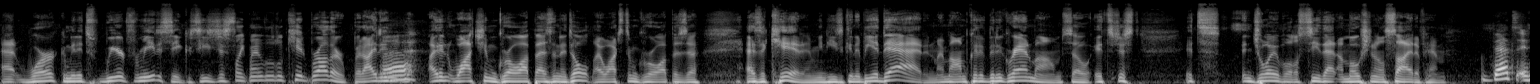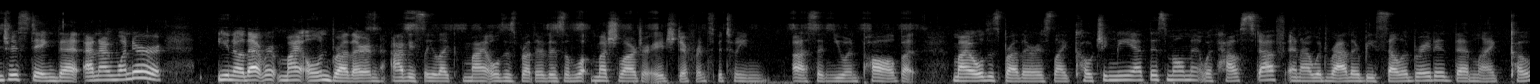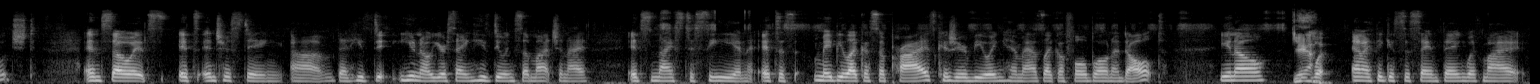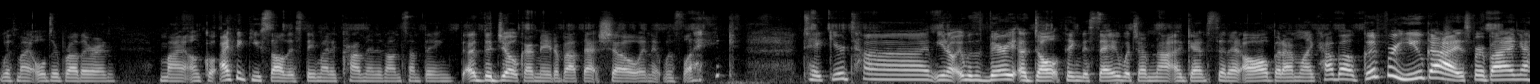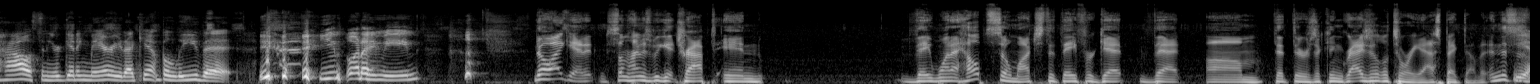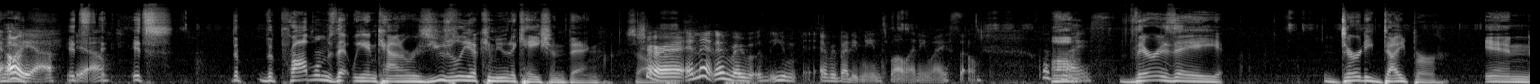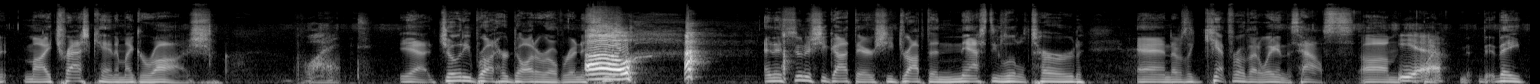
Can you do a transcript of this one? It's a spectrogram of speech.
at work. I mean, it's weird for me to see because he's just like my little kid brother. But I didn't. Uh. I didn't watch him grow up as an adult. I watched him grow up as a as a kid. I mean, he's going to be a dad, and my mom could have been a grandmom. So it's just it's enjoyable to see that emotional side of him. That's interesting. That, and I wonder, you know, that my own brother, and obviously, like my oldest brother, there's a much larger age difference between us and you and Paul. But my oldest brother is like coaching me at this moment with house stuff, and I would rather be celebrated than like coached. And so it's it's interesting um, that he's, do- you know, you're saying he's doing so much, and I. It's nice to see, and it's a, maybe like a surprise because you're viewing him as like a full blown adult, you know. Yeah. What, and I think it's the same thing with my with my older brother and my uncle. I think you saw this. They might have commented on something, uh, the joke I made about that show, and it was like, "Take your time." You know, it was a very adult thing to say, which I'm not against it at all. But I'm like, how about good for you guys for buying a house and you're getting married? I can't believe it. you know what I mean? No, I get it. Sometimes we get trapped in they want to help so much that they forget that um, that there's a congratulatory aspect of it. And this is Yeah. why Oh, yeah. it's Yeah. it's the the problems that we encounter is usually a communication thing. So Sure, and it, everybody, you, everybody means well anyway, so that's um, nice. there is a dirty diaper in my trash can in my garage. What? Yeah, Jody brought her daughter over, and as, Oh, soon, and as soon as she got there, she dropped a nasty little turd, and I was like, "You can't throw that away in this house." Um, Yeah. they,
